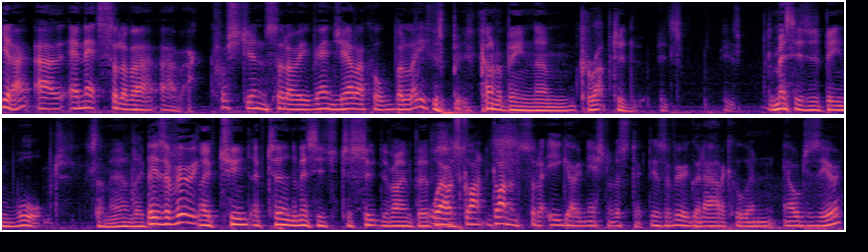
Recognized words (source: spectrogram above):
you know, uh, and that's sort of a, a, Christian sort of evangelical belief. It's, it's kind of been um, corrupted. It's it's the message has been warped somehow. They've, There's a very they've tuned. They've turned the message to suit their own purposes. well, it's gone gone sort of ego nationalistic. There's a very good article in Al Jazeera.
